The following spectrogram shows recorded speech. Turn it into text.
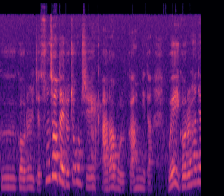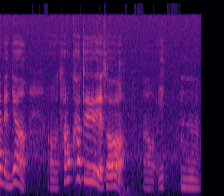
그거를 이제 순서대로 조금씩 알아볼까 합니다. 왜 이거를 하냐면요, 어, 타로 카드에서 어, 이, 음,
